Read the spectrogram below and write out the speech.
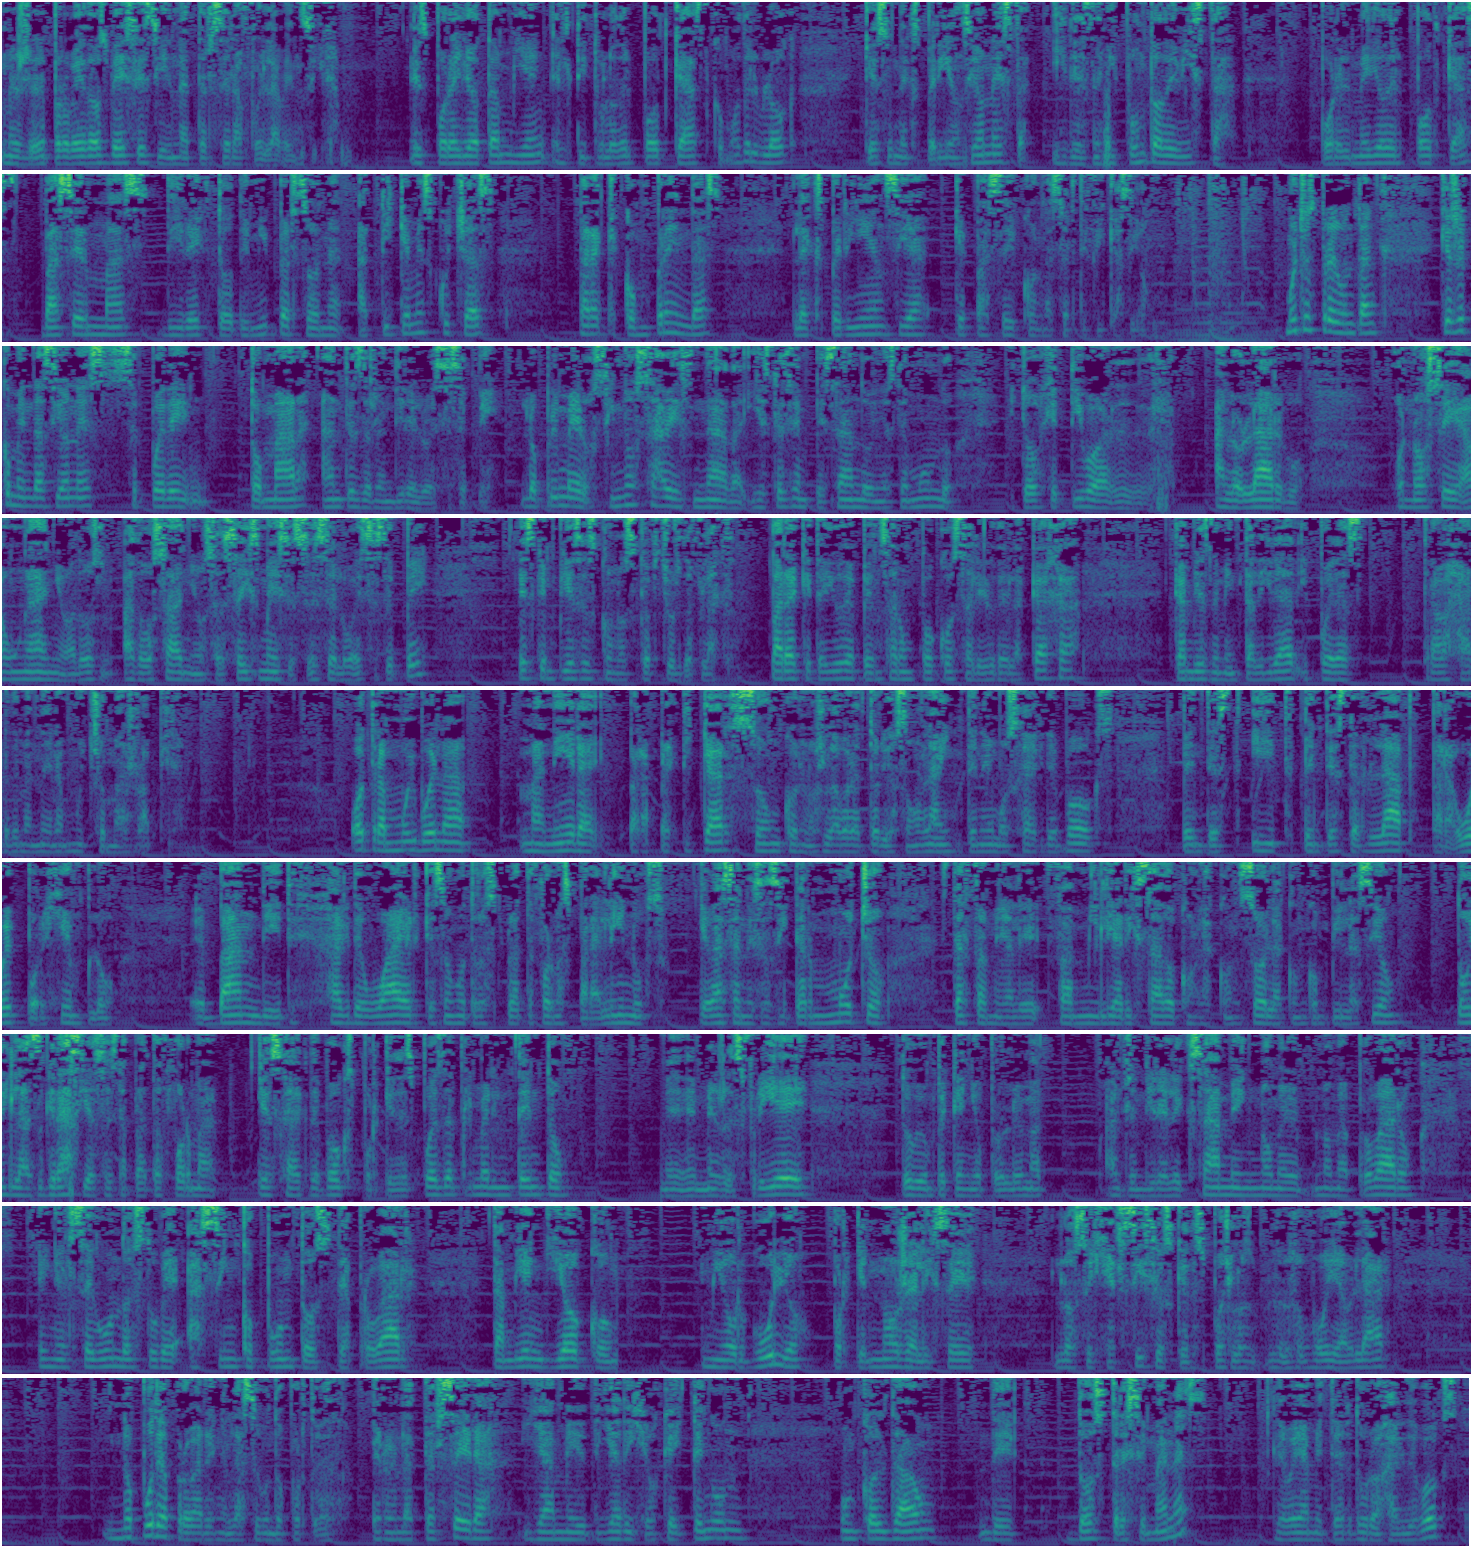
Me reprobé dos veces y en la tercera fue la vencida. Es por ello también el título del podcast como del blog, que es una experiencia honesta y desde mi punto de vista, por el medio del podcast, va a ser más directo de mi persona a ti que me escuchas para que comprendas la experiencia que pasé con la certificación. Muchos preguntan qué recomendaciones se pueden tomar antes de rendir el OSCP. Lo primero, si no sabes nada y estás empezando en este mundo y tu objetivo a lo largo, o no sé, a un año, a dos, a dos años, a seis meses es el OSCP, es que empieces con los captures de flag, para que te ayude a pensar un poco, salir de la caja, cambies de mentalidad y puedas trabajar de manera mucho más rápida. Otra muy buena manera para practicar son con los laboratorios online. Tenemos Hack the Box, Pentest It, Pentester Lab para web, por ejemplo, eh, Bandit, Hack the Wire, que son otras plataformas para Linux, que vas a necesitar mucho estar familiarizado con la consola, con compilación. Doy las gracias a esta plataforma que es Hack the Box porque después del primer intento me, me resfrié, tuve un pequeño problema al rendir el examen no me, no me aprobaron. En el segundo estuve a cinco puntos de aprobar. También yo con mi orgullo porque no realicé los ejercicios que después los, voy a hablar. No pude aprobar en la segunda oportunidad, pero en la tercera ya me ya dije, ok, tengo un, un de dos, tres semanas. Le voy a meter duro a Hack the Box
